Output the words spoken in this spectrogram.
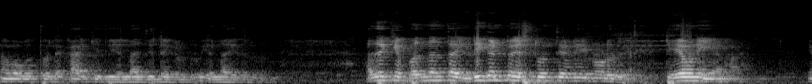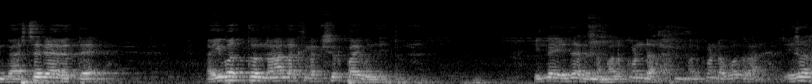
ನಾವು ಅವತ್ತು ಲೆಕ್ಕ ಹಾಕಿದ್ವಿ, ಎಲ್ಲ ಜಿಲ್ಲೆಗಳದ್ದು ಎಲ್ಲ ಇದ್ರದ್ದು. ಅದಕ್ಕೆ ಬಂದಂಥ ಇಡಿಗಂಟು ಎಷ್ಟು ಅಂತೇಳಿ ನೋಡಿದ್ವಿ ಠೇವಣಿ ಹಣ ನಿಮ್ಗೆ ಆಶ್ಚರ್ಯ ಆಗುತ್ತೆ. ಐವತ್ತು ನಾಲ್ಕು ಲಕ್ಷ ರೂಪಾಯಿ ಬಂದಿತ್ತು. ಇಲ್ಲೇ ಇದ್ದಾರೆ ನಮ್ಮ ಮಲ್ಕೊಂಡ. ಮಲ್ಕೊಂಡ ಹೋದ್ರ? ಇದಾರ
